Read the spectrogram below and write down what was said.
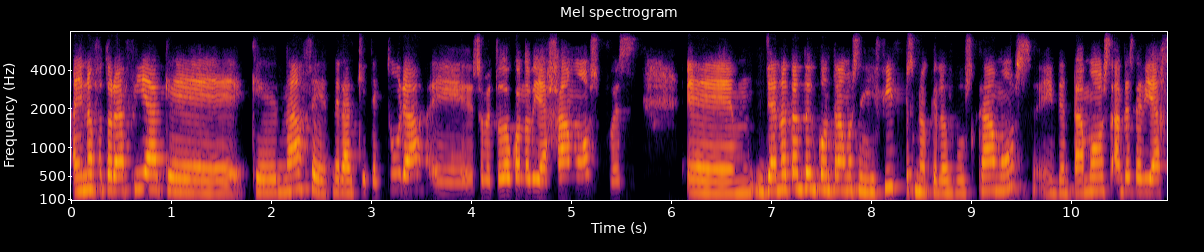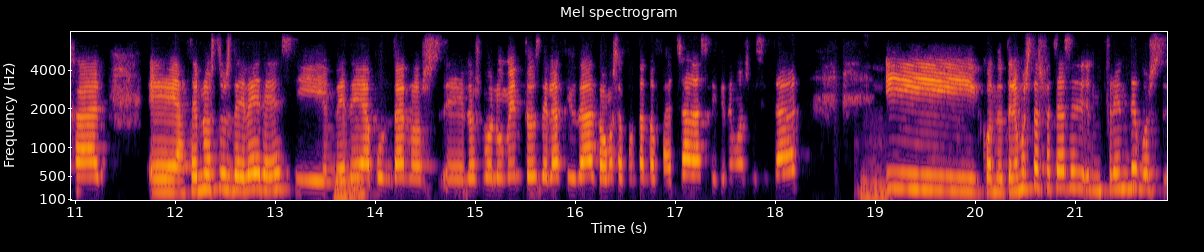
Hay una fotografía que, nace de la arquitectura, eh, sobre todo cuando viajamos, pues eh, ya no tanto encontramos edificios, sino que los buscamos. E intentamos, antes de viajar, eh, hacer nuestros deberes y en vez de apuntarnos los monumentos de la ciudad, vamos apuntando fachadas que queremos visitar. Y cuando tenemos estas fachadas enfrente, pues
